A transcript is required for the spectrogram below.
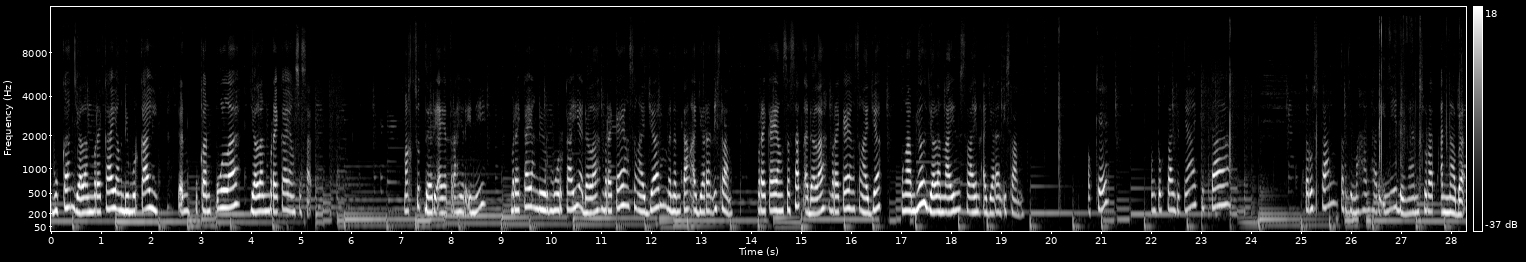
bukan jalan mereka yang dimurkai dan bukan pula jalan mereka yang sesat. Maksud dari ayat terakhir ini, mereka yang dimurkai adalah mereka yang sengaja menentang ajaran Islam mereka yang sesat adalah mereka yang sengaja mengambil jalan lain selain ajaran Islam. Oke, untuk selanjutnya kita teruskan terjemahan hari ini dengan surat An-Naba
